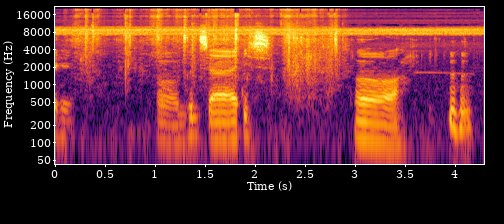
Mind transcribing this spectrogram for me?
oh, good size. Oh.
